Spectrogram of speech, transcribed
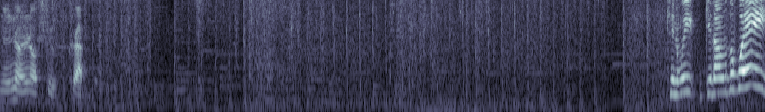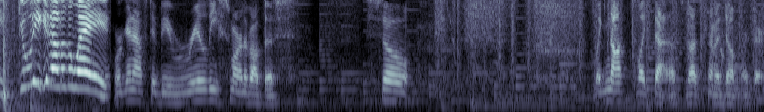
No, no, no, shoot. Crap. Can we get out of the way? Can we get out of the way? We're gonna have to be really smart about this. So, like not like that. That's that's kind of dumb right there.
